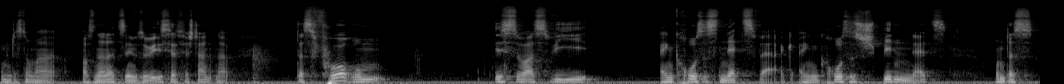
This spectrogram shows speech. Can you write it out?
um das nochmal auseinanderzunehmen, so wie ich es jetzt verstanden habe, das Forum ist sowas wie ein großes Netzwerk, ein großes Spinnennetz und das,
